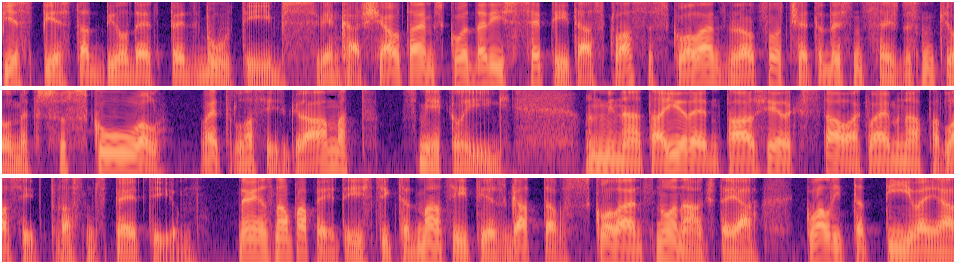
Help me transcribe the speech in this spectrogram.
piespiest atbildēt pēc būtības. Vienkārši jautājums, ko darīs 7. klases skolēns braucot 40, 60 km uz skolu? Vai tad lasīs grāmatu? Smieklīgi. Un minētā ierēdna pāris ieraksts tālāk vaimanā par lasīt prasmes pētījumu. Neviens nav papētījis, cik tad mācīties gatavs skolēns nonāks tajā kvalitatīvajā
